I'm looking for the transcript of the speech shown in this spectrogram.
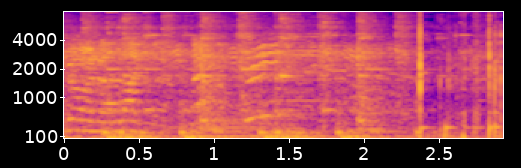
going to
